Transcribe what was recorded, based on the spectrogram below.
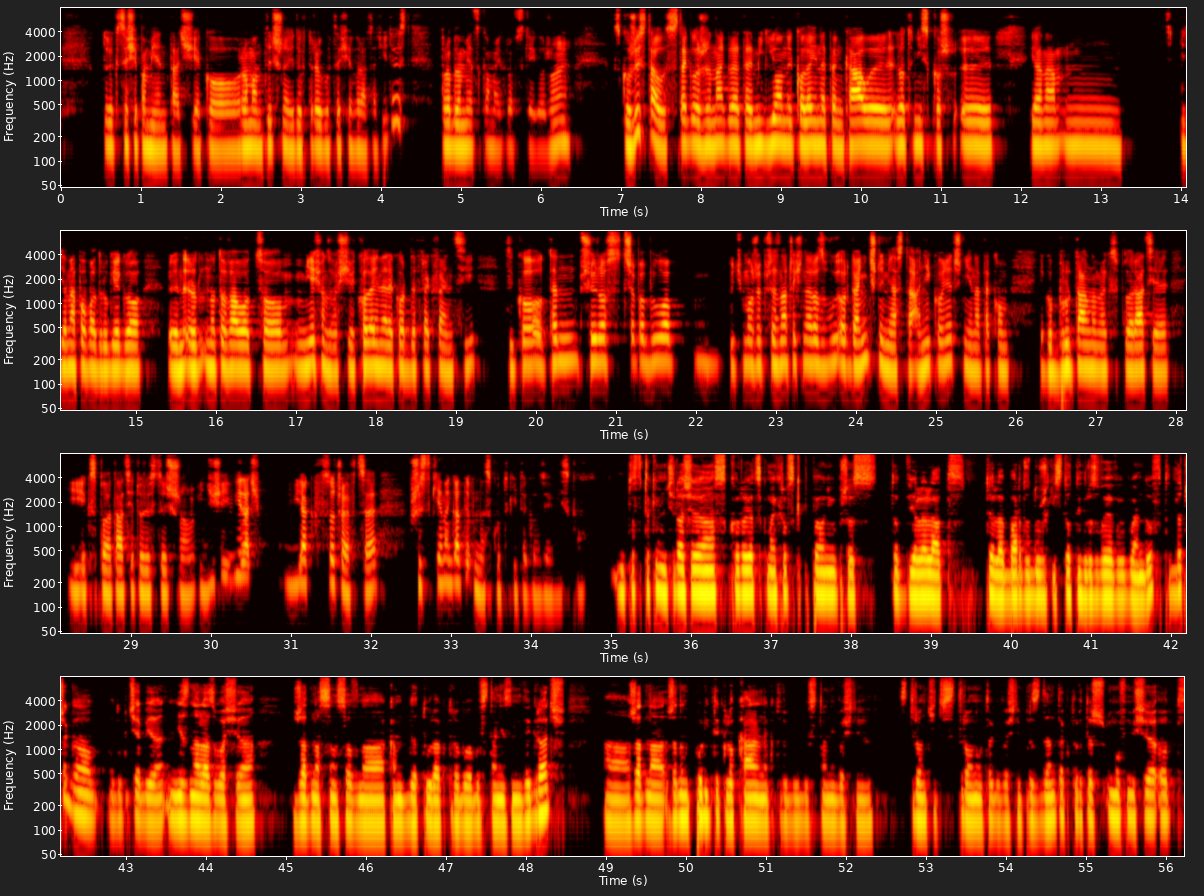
które chce się pamiętać jako romantyczne i do którego chce się wracać. I to jest problem Jacka Majchrowskiego, że skorzystał z tego, że nagle te miliony kolejne pękały, lotnisko y, Jana, mm, Jana Pawła II y, notowało co miesiąc właściwie kolejne rekordy frekwencji, tylko ten przyrost trzeba było być może przeznaczyć na rozwój organiczny miasta, a niekoniecznie na taką jego brutalną eksplorację i eksploatację turystyczną. I dzisiaj widać, jak w soczewce, wszystkie negatywne skutki tego zjawiska. No to w takim razie, skoro Jacek Majchrowski popełnił przez to wiele lat tyle bardzo dużych, istotnych rozwojowych błędów, to dlaczego według Ciebie nie znalazła się żadna sensowna kandydatura, która byłaby w stanie z nim wygrać, a żadna, żaden polityk lokalny, który byłby w stanie właśnie strącić stronu tego właśnie prezydenta, który też, umówmy się, od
